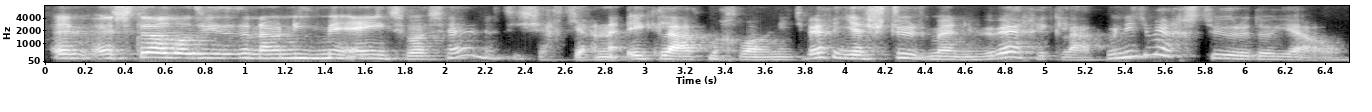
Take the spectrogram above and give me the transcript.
en, en, stel dat hij het er nou niet mee eens was, hè? dat hij zegt, ja, nou, ik laat me gewoon niet weg. Jij stuurt mij niet meer weg, ik laat me niet wegsturen door jou.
